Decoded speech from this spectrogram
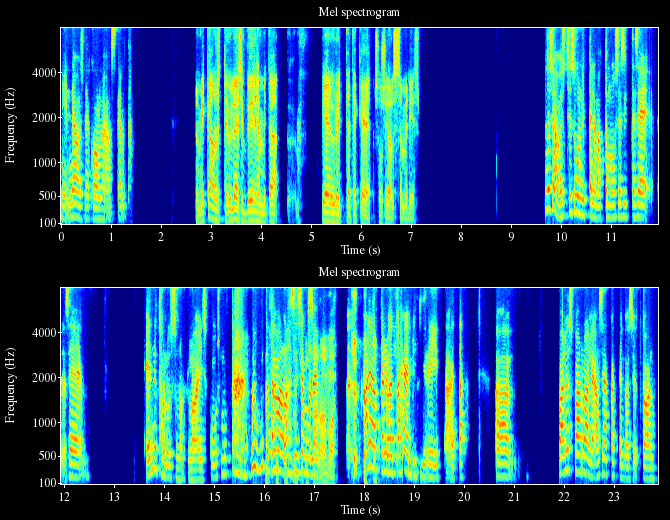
Niin ne olisi ne kolme askelta. No mikä on sitten yleisin virhe, mitä pienyrittäjä tekee sosiaalisessa mediassa? No se on just se suunnittelemattomuus ja sitten se, se en nyt halua sanoa laiskuus, mutta, mutta tavallaan se semmoinen ajattelu, että vähempikin riittää. Että, ää, paljon sparrailee asiakkaiden kanssa, jotka on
